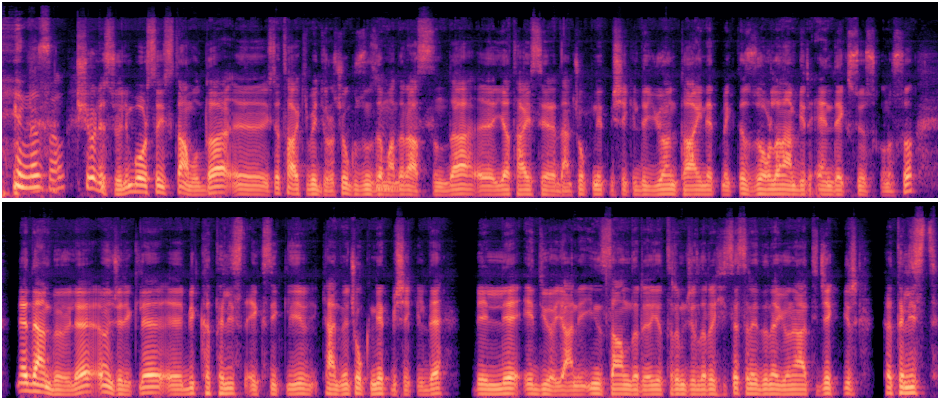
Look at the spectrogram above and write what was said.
nasıl? Şöyle söyleyeyim Borsa İstanbul'da e, işte takip ediyoruz. Çok uzun zamandır aslında e, yatay seyreden, çok net bir şekilde yön tayin etmekte zorlanan bir endeks söz konusu. Neden böyle? Öncelikle e, bir katalist eksikliği kendini çok net bir şekilde belli ediyor. Yani insanları, yatırımcıları hisse senedine yöneltecek bir katalist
